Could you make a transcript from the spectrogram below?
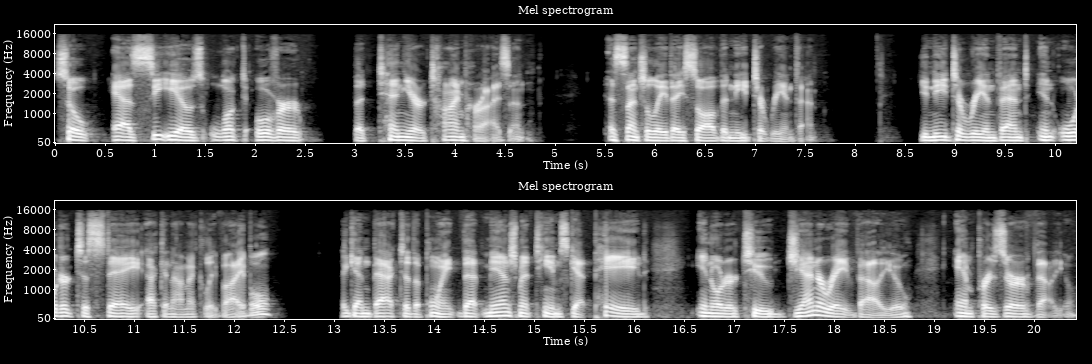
So, as CEOs looked over the 10 year time horizon, essentially they saw the need to reinvent. You need to reinvent in order to stay economically viable. Again, back to the point that management teams get paid in order to generate value and preserve value.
